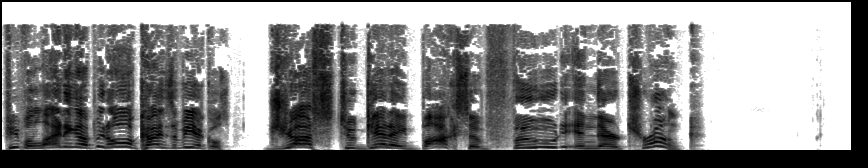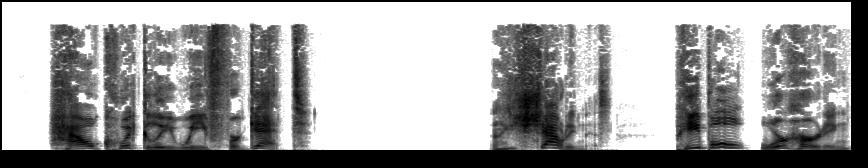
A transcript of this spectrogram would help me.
people lining up in all kinds of vehicles just to get a box of food in their trunk. How quickly we forget. Now, he's shouting this. People were hurting.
